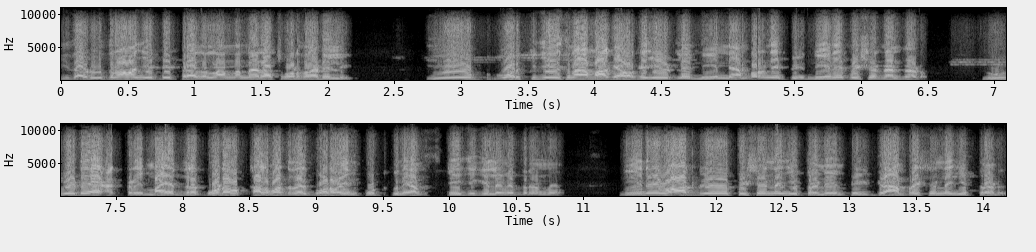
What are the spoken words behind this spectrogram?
ఇది అడుగుతున్నామని చెప్పి ప్రజలందరినీ రెచ్చగొడుతున్నాడు వెళ్ళి. ఏ వర్క్ చేసినా మాకు ఎవరికి చేయట్లేదు. నేను నెంబర్ చెప్పి నేనే పేషెంట్ అంటున్నాడు. నువ్వేటే అక్కడ మా ఇద్దరు కూడా కలవట్టదని దగ్గర గొడవ అయింది. కొట్టుకునే అంత స్టేజ్కి వెళ్ళాము ఇద్దరం మేము. నేనే వార్డు పేషెంట్ అని చెప్పాను. నేను గ్రామ పేషెంట్ అని చెప్తున్నాడు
